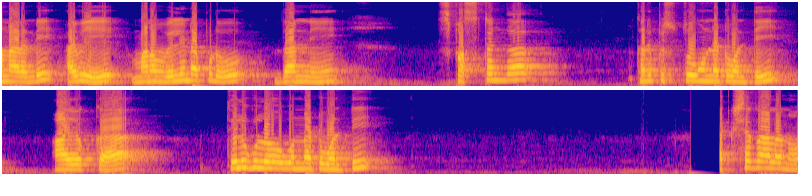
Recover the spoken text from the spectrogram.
ఉన్నారండి. అవి మనం వెళ్ళినప్పుడు దాన్ని స్పష్టంగా కనిపిస్తూ ఉన్నటువంటి ఆ యొక్క తెలుగులో ఉన్నటువంటి అక్షరాలను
